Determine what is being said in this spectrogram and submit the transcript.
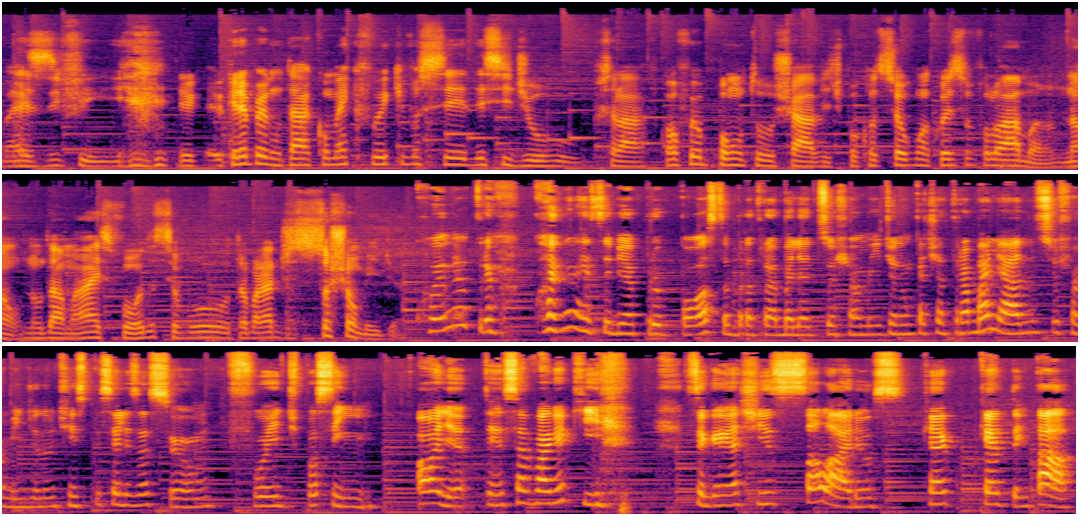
Mas enfim. eu, eu queria perguntar como é que foi que você decidiu, sei lá, qual foi o ponto-chave? Tipo, aconteceu alguma coisa e você falou, ah, mano, não, não dá mais, foda-se, eu vou trabalhar de social media. Quando eu, tra- quando eu recebi a proposta pra trabalhar de social media, eu nunca tinha trabalhado de social media, não tinha especialização. Foi tipo assim: olha, tem essa vaga aqui. Você ganha X salários. Quer, quer tentar?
